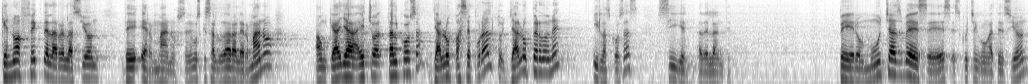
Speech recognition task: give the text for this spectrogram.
que no afecte la relación de hermanos. Tenemos que saludar al hermano, aunque haya hecho tal cosa, ya lo pasé por alto, ya lo perdoné y las cosas siguen adelante. Pero muchas veces, escuchen con atención,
